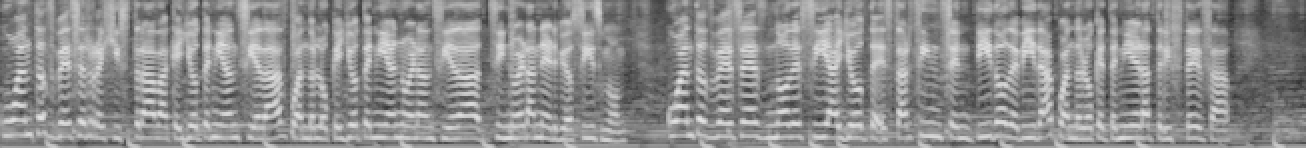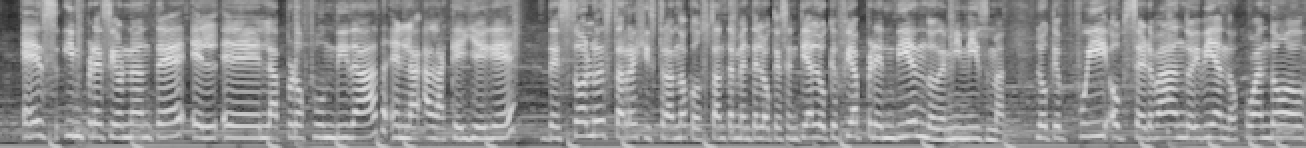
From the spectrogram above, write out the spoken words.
cuántas veces registraba que yo tenía ansiedad cuando lo que yo tenía no era ansiedad, sino era nerviosismo. Cuántas veces no decía yo de estar sin sentido de vida cuando lo que tenía era tristeza es impresionante eh, la profundidad en la, a la que llegué de solo estar registrando constantemente lo que sentía, lo que fui aprendiendo de mí misma, lo que fui observando y viendo. Cuando,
